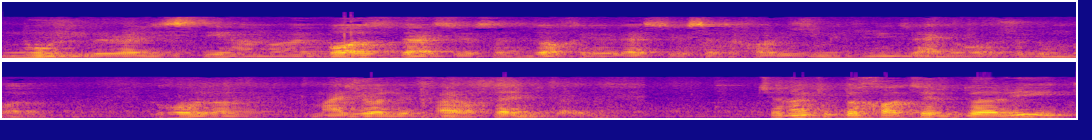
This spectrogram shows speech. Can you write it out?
نولیبرالیستی همراه باز در سیاست داخلی و در سیاست خارجی می‌تونید رگه رو دنبال کنید. خب حالا مجال فراختری می‌تونه چنان که به خاطر دارید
